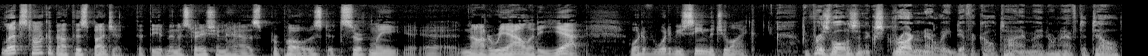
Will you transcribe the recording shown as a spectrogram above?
Let's talk about this budget that the administration has proposed. It's certainly uh, not a reality yet. What have, what have you seen that you like? First of all, it's an extraordinarily difficult time. I don't have to tell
